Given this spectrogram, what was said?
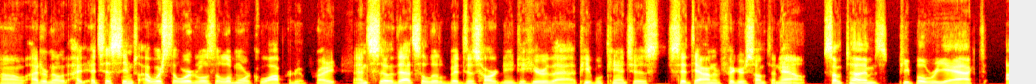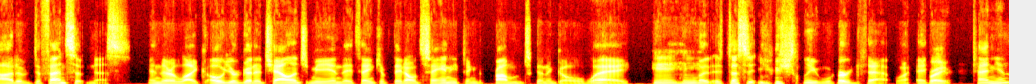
Uh, I don't know. I, it just seems, I wish the word was a little more cooperative, right? And so that's a little bit disheartening to hear that people can't just sit down and figure something out. Sometimes people react out of defensiveness and they're like, oh, you're going to challenge me. And they think if they don't say anything, the problem's going to go away. Mm-hmm. But it doesn't usually work that way. Right. Kenya?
